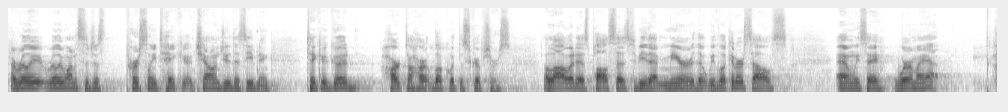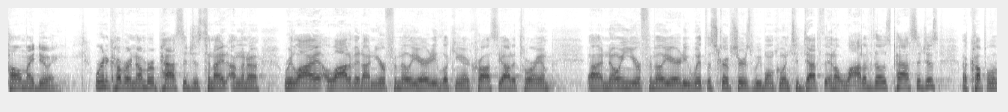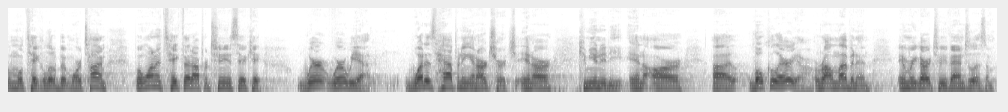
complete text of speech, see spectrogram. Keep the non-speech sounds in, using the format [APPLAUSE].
I really, really want us to just personally take, challenge you this evening, take a good heart to heart look with the scriptures. Allow it, as Paul says, to be that mirror that we look at ourselves and we say, Where am I at? How am I doing? We're going to cover a number of passages tonight. I'm going to rely a lot of it on your familiarity looking across the auditorium. Uh, knowing your familiarity with the scriptures, we won't go into depth in a lot of those passages. A couple of them will take a little bit more time, but want to take that opportunity to say, okay, where, where are we at? What is happening in our church, in our community, in our uh, local area around Lebanon in regard to evangelism?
